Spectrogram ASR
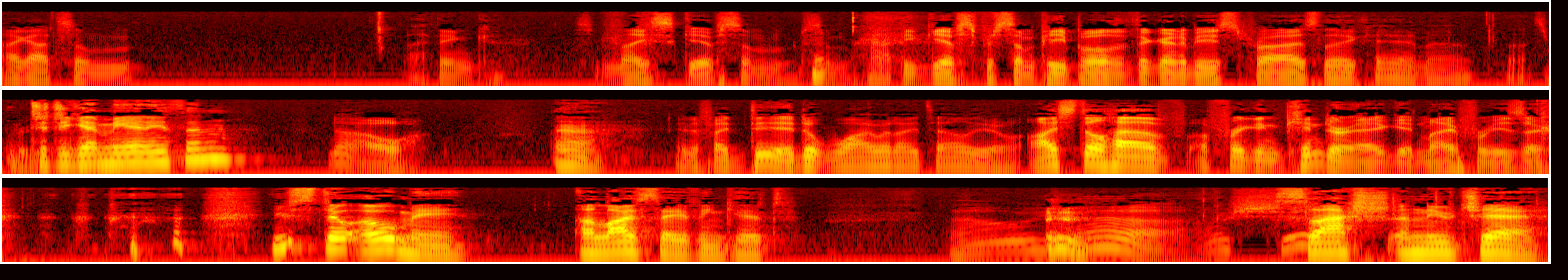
I got some. I think some nice gifts, some some happy gifts for some people that they're going to be surprised. Like, hey man, that's pretty. Did you get me anything? No. Ah. And if I did, why would I tell you? I still have a friggin' Kinder egg in my freezer. You still owe me a life saving kit oh yeah. Oh shit. slash a new chair.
